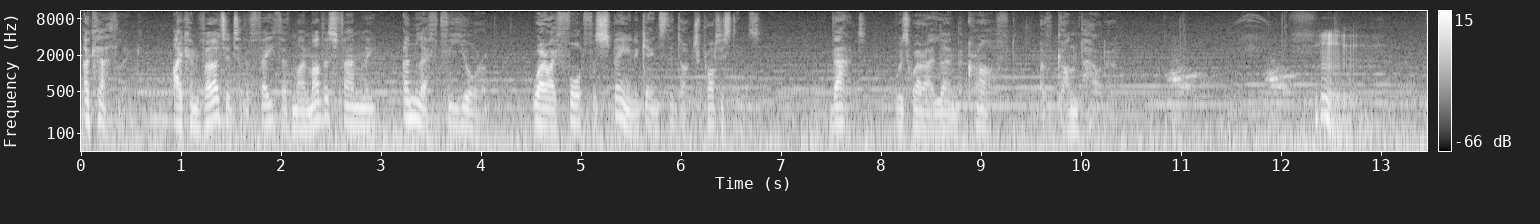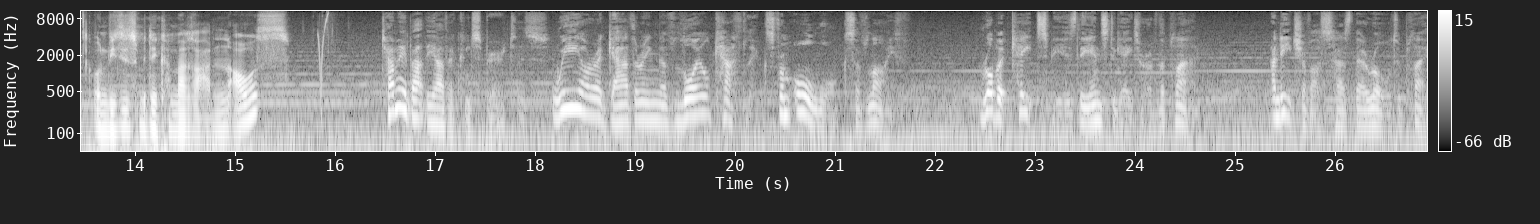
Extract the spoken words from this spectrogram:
A Catholic. I converted to the faith of my mother's family and left for Europe, where I fought for Spain against the Dutch Protestants. That was where I learned the craft of gunpowder. Hmm. Und wie sieht es mit den Kameraden aus? Tell me about the other conspirators. We are a gathering of loyal Catholics from all walks of life. Robert Catesby is the instigator of the plan, and each of us has their role to play.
